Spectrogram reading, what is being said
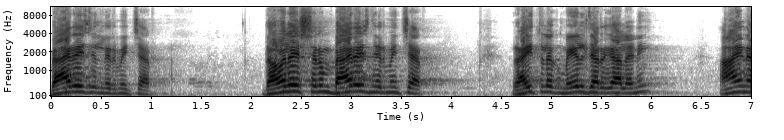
బ్యారేజీలు నిర్మించారు. ధవళేశ్వరం బ్యారేజ్ నిర్మించారు. రైతులకు మేలు జరగాలని ఆయన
